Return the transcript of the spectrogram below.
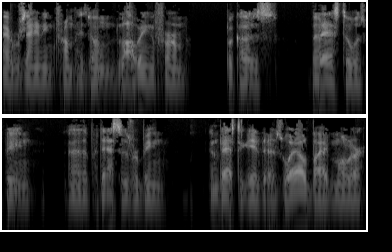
uh, resigning from his own lobbying firm because Podesta was being uh, the Podestas were being investigated as well by Mueller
